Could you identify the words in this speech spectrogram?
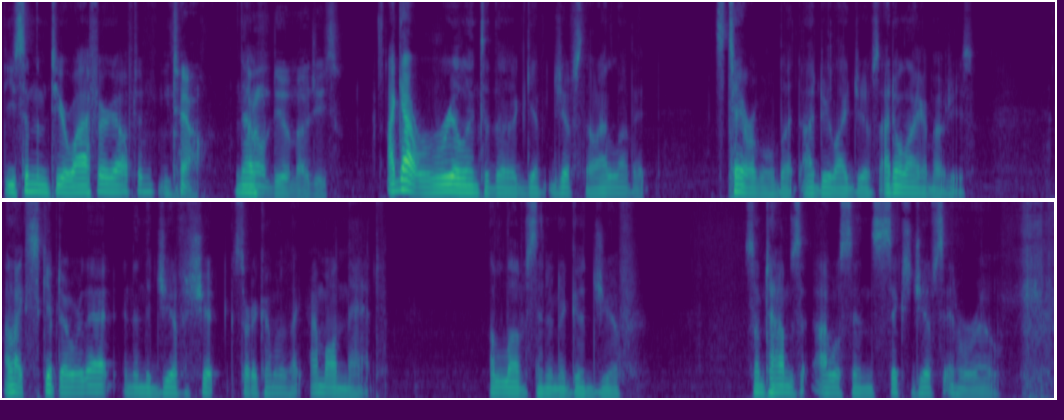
Do you send them to your wife very often? No, No. I don't do emojis. I got real into the gif, gifs though. I love it. It's terrible, but I do like gifs. I don't like emojis. I like skipped over that, and then the GIF shit started coming. I was like, I'm on that. I love sending a good GIF. Sometimes I will send six GIFs in a row.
